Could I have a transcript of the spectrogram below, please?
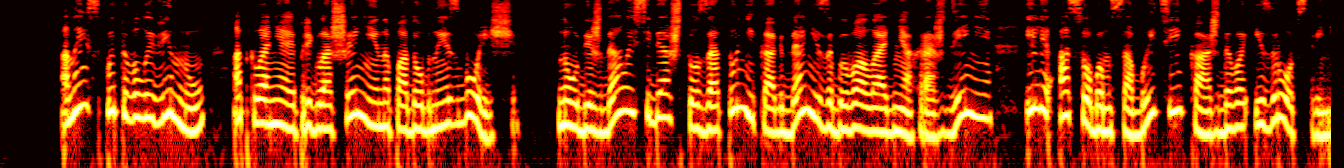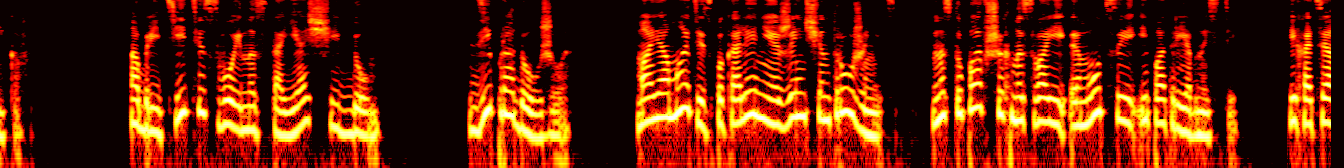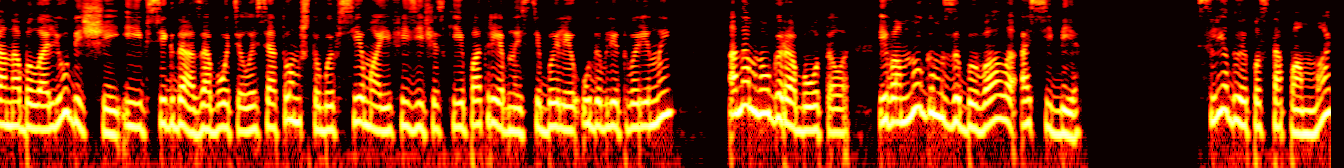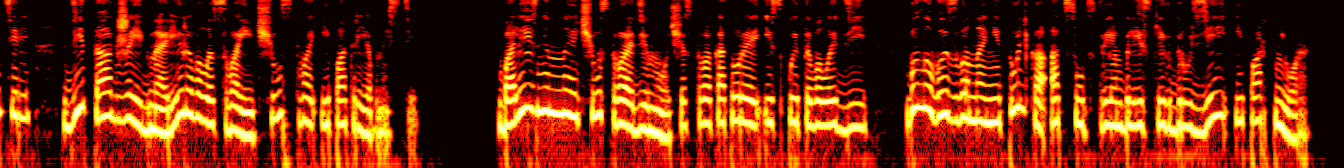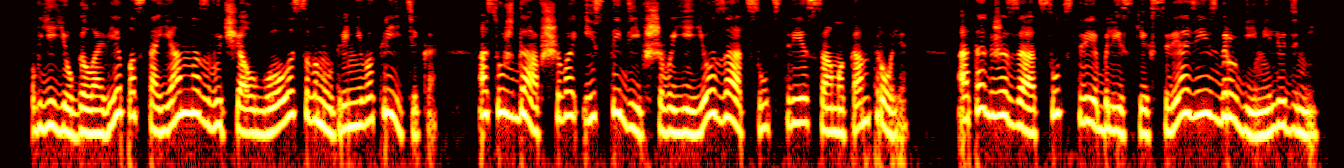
Она испытывала вину, отклоняя приглашение на подобные сборища, но убеждала себя, что зато никогда не забывала о днях рождения или особом событии каждого из родственников. Обретите свой настоящий дом. Ди продолжила. «Моя мать из поколения женщин-тружениц, наступавших на свои эмоции и потребности. И хотя она была любящей и всегда заботилась о том, чтобы все мои физические потребности были удовлетворены, она много работала и во многом забывала о себе. Следуя по стопам матери, Ди также игнорировала свои чувства и потребности. Болезненное чувство одиночества, которое испытывала Ди, было вызвано не только отсутствием близких друзей и партнера. В ее голове постоянно звучал голос внутреннего критика, осуждавшего и стыдившего ее за отсутствие самоконтроля, а также за отсутствие близких связей с другими людьми.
